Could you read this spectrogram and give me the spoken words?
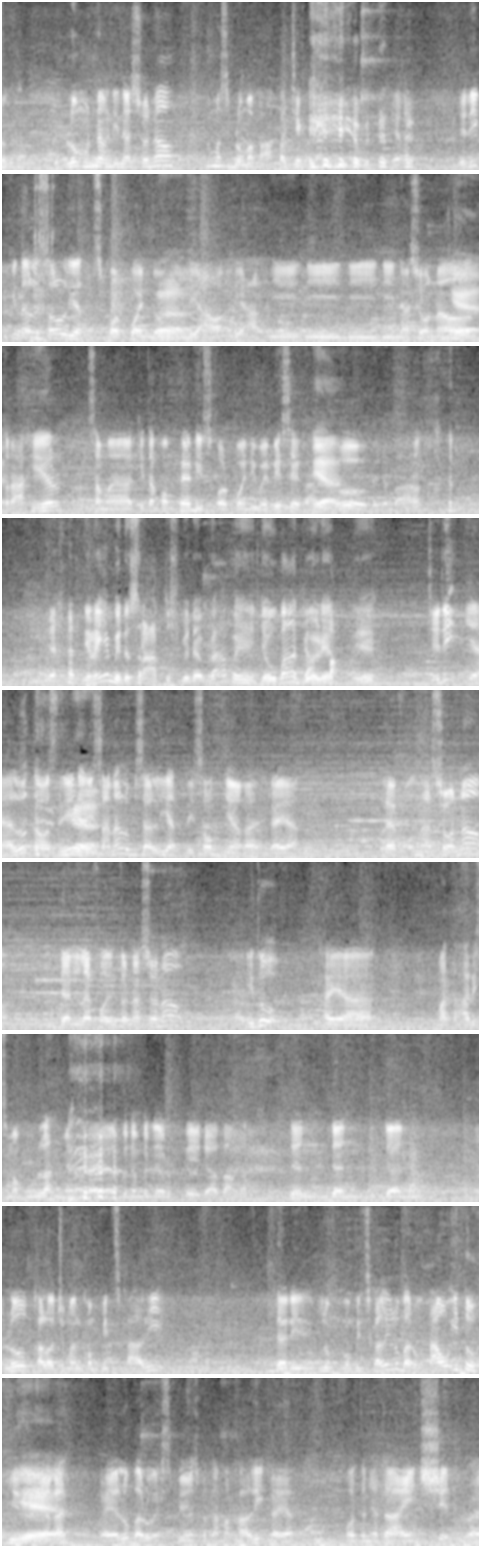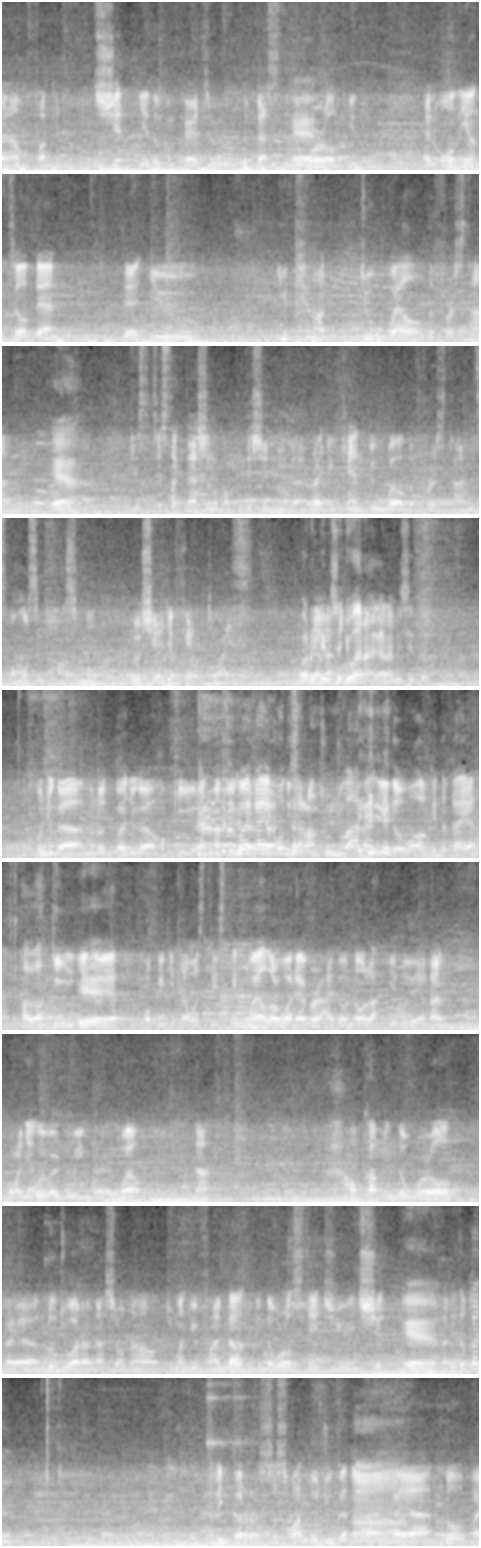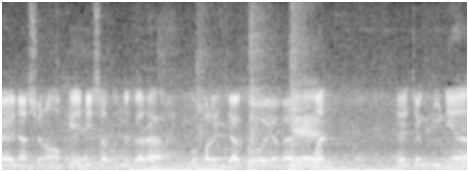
lu menang di nasional lu masih belum apa-apa Jack Iya ya kan? Jadi kita selalu lihat score point dong. Hmm. di, di, di, di, di, di nasional Yeah. terakhir sama kita compare di score point di WBC kan? Yeah. oh beda banget ya kan Nilainya beda 100, beda berapa ya? Jauh banget gue lihat. Iya. jadi ya lu tahu sendiri Yeah. dari sana lu bisa lihat resultnya kan kayak level nasional dan level internasional itu kayak matahari sama bulan men kayak bener-bener beda banget dan dan dan lu kalau cuman compete sekali dari lu compete sekali lu baru tahu itu gitu Yeah. ya kan kayak lu baru experience pertama kali kayak oh ternyata I ain't shit right I'm fucking shit gitu compared to the best in the Yeah. world gitu and only until then that you you cannot do well the first time Iya. it's just like national competition juga right you can't do well the first time it's almost impossible Yoshi aja failed twice Baru Ya dia kan? bisa juara kan abis itu. Pun juga menurut gue juga hoki kan maksud gue kayak kok bisa langsung juara gitu wow kita kayak lucky gitu Yeah. ya kopi kita was tasting well or whatever I don't know lah gitu ya kan pokoknya we were doing very well nah how come in the world kayak lu juara nasional cuman you find out in the world stage you ain't shit gitu Yeah. ya kan itu kan trigger sesuatu juga kan. Ah. kayak lu kayak nasional oke di satu negara gue paling jago ya kan Yeah. cuman di ajang dunia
